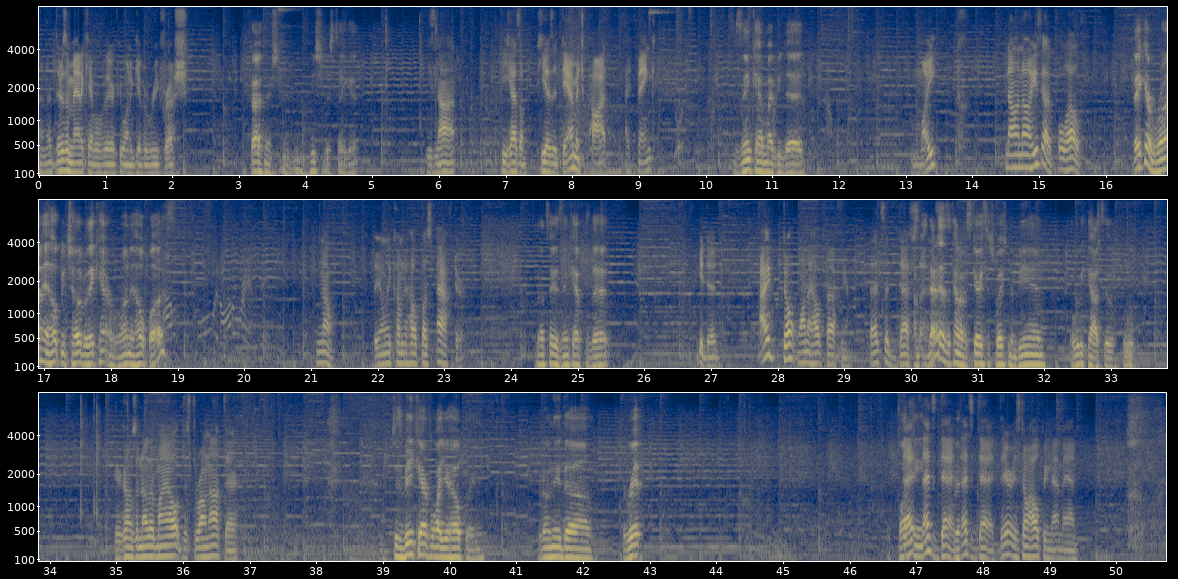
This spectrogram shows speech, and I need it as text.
And there's a mana camp over there if you want to give a refresh. Fafnir should, he should just take it. He's not. He has a he has a damage pot, I think. Zincat might be dead. Might. No, no, he's got full health. They can run and help each other, but they can't run and help us? Out full and on a rampage. No. They only come to help us after. Did I tell you Zincat is dead? You did. I don't want to help Fafnir. That's a death I mean, that is a kind of a scary situation to be in. We got to. Here comes another my ult just thrown out there. Just be careful while you're helping. We don't need the, the rip. That, that's dead. rip. That's dead. There is no helping that man.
